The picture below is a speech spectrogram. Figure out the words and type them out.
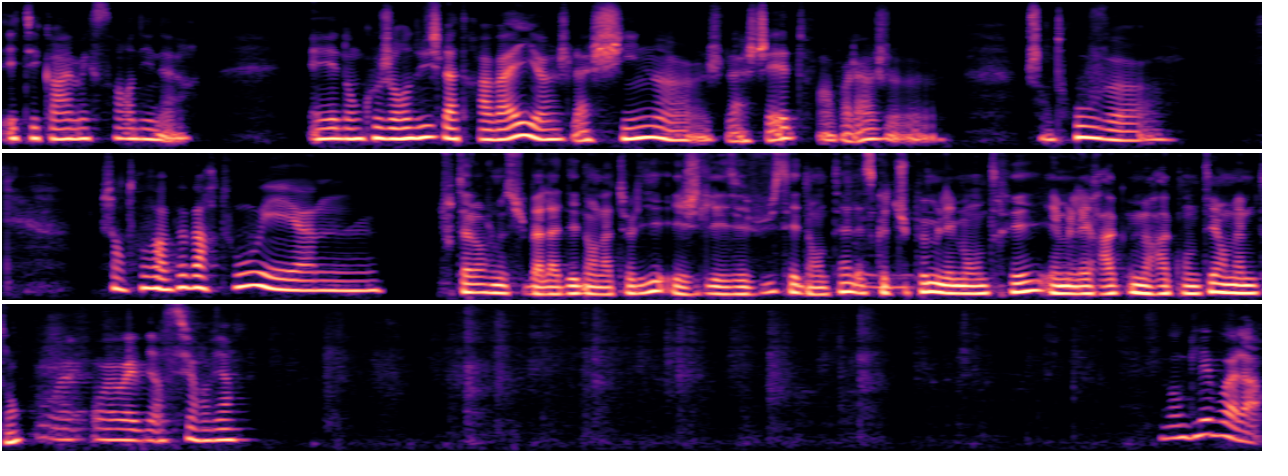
étaient quand même extraordinaires. Et donc aujourd'hui, je la travaille, je la chine, je l'achète. Enfin voilà, je, j'en trouve, euh, j'en trouve un peu partout. Et, euh, Tout à l'heure, je me suis baladée dans l'atelier et je les ai vues, ces dentelles. Est-ce que tu peux me les montrer et me les me raconter en même temps? Ouais, ouais, ouais, bien sûr, viens. Donc les voilà.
